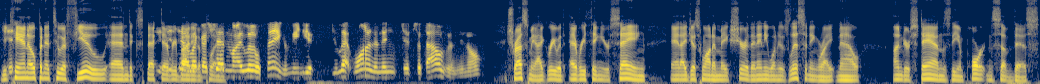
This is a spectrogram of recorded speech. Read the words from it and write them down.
You it- can't open it to a few and expect yeah, everybody like to I play. said in my little thing. I mean, you you let one and then it's a thousand. You know. Trust me, I agree with everything you're saying, and I just want to make sure that anyone who's listening right now understands the importance of this,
